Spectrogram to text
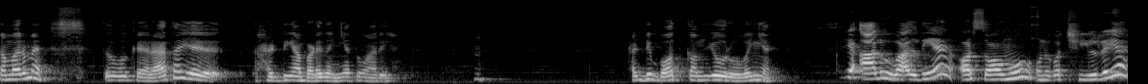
कमर में तो वो कह रहा था ये हड्डियाँ बढ़ गई हैं तुम्हारी। हड्डी बहुत कमज़ोर हो गई हैं। ये आलू उबाल दिए हैं और सोमू उनको छील रही है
